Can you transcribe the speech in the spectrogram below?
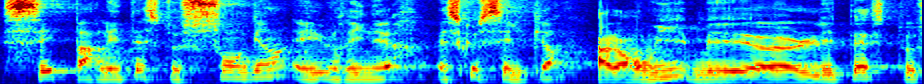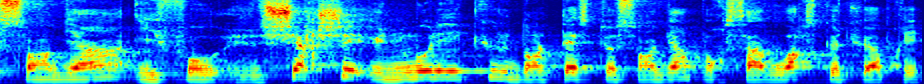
C'est par les tests sanguins et urinaires. Est-ce que c'est le cas? Alors oui, mais euh, les tests sanguins, il faut chercher une molécule dans le test sanguin pour savoir ce que tu as pris.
